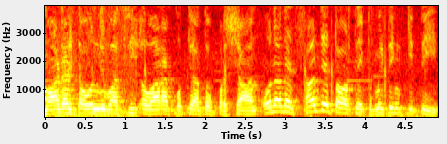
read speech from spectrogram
ਮਾਡਲ ਟਾਊਨ ਨਿਵਾਸੀ ਅਵਾਰਾ ਕੁੱਤਿਆਂ ਤੋਂ ਪਰੇਸ਼ਾਨ। ਉਹਨਾਂ ਨੇ ਸਾਂਝੇ ਤੌਰ ਤੇ ਇੱਕ ਮੀਟਿੰਗ ਕੀਤੀ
